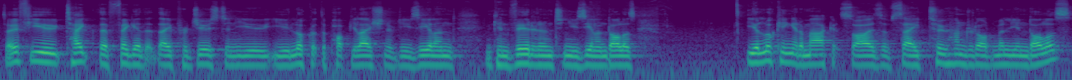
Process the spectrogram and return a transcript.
So if you take the figure that they produced and you, you look at the population of New Zealand and convert it into New Zealand dollars, you're looking at a market size of say 200 odd million dollars.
